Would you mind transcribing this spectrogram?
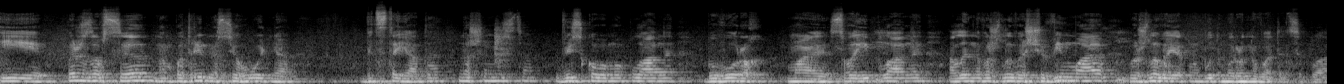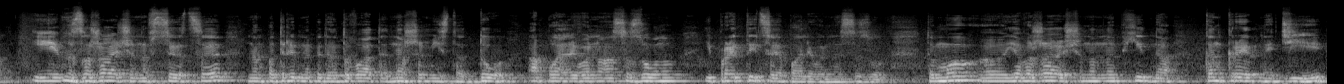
І перш за все нам потрібно сьогодні відстояти наше місто в військовому плані, бо ворог має свої плани, але не важливо, що він має, важливо, як ми будемо руйнувати ці плани. І незважаючи на все це, нам потрібно підготувати наше місто до опалювального сезону і пройти цей опалювальний сезон. Тому е, я вважаю, що нам необхідно конкретні дії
